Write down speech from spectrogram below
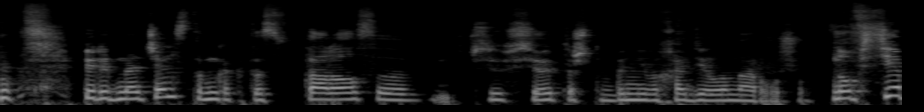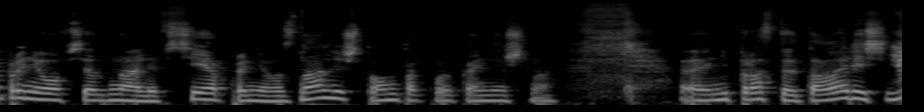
перед начальством, как-то старался все, все это, чтобы не выходило наружу. Но все про него все знали, все про него знали, что он такой, конечно, э, непростой товарищ.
